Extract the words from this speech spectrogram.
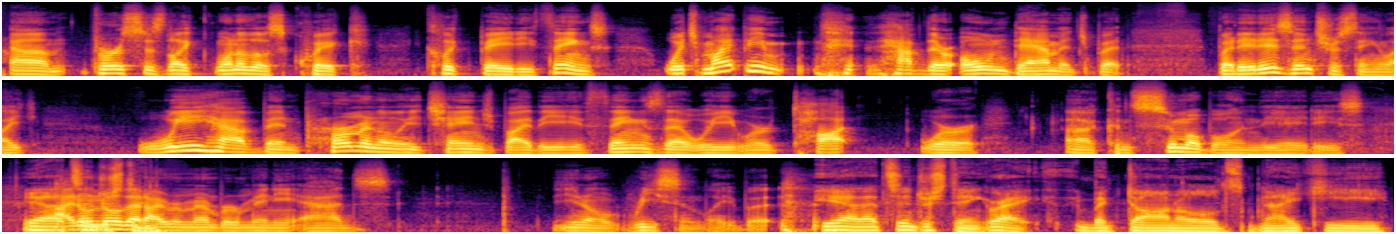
um, versus like one of those quick clickbaity things, which might be have their own damage, but but it is interesting. Like we have been permanently changed by the things that we were taught were uh, consumable in the 80s. Yeah, I don't know that I remember many ads, you know, recently, but Yeah, that's interesting. Right. McDonald's, Nike,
